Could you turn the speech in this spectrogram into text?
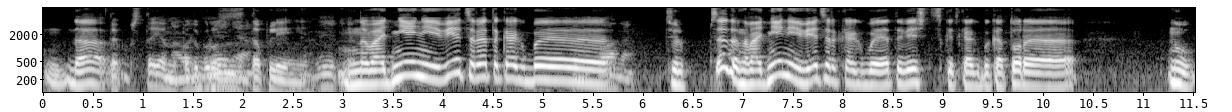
да? Так постоянно под угрозой затопления. Видите, Наводнение и ветер это как бы... планы. Тюль- Это наводнение и ветер, как бы, это вещь, так сказать, как бы, которая, ну,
